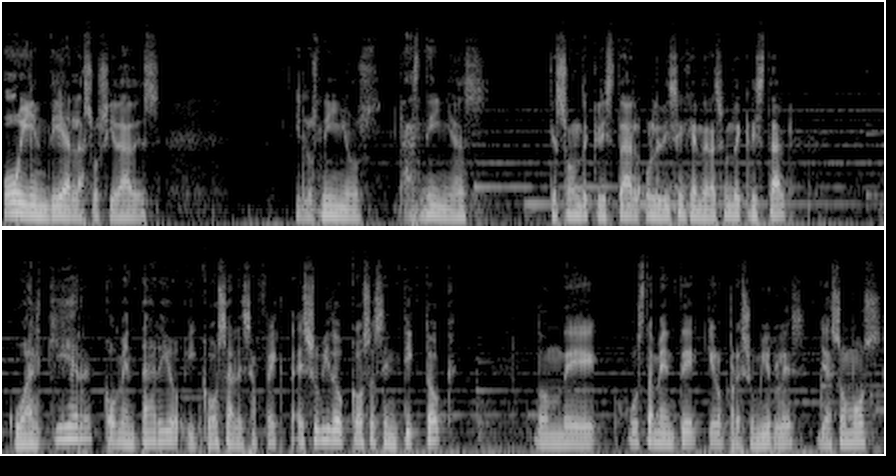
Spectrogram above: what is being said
hoy en día las sociedades y los niños, las niñas que son de cristal o le dicen generación de cristal, cualquier comentario y cosa les afecta. He subido cosas en TikTok donde justamente quiero presumirles, ya somos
